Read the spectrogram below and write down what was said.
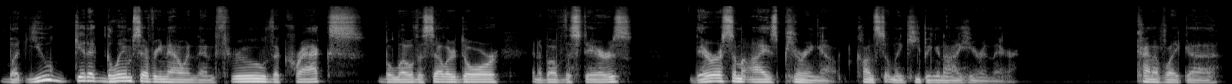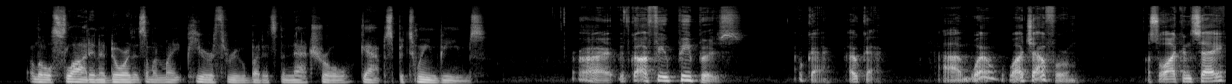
but you get a glimpse every now and then through the cracks below the cellar door and above the stairs. There are some eyes peering out, constantly keeping an eye here and there. Kind of like a, a little slot in a door that someone might peer through, but it's the natural gaps between beams. All right. We've got a few peepers. Okay. Okay. Um, well, watch out for them. That's all I can say.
